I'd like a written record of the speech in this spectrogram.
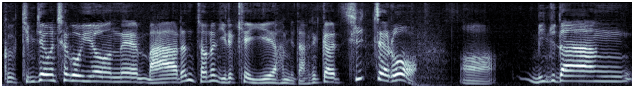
그 김재원 최고위원의 말은 저는 이렇게 이해합니다. 그러니까 실제로 어, 민주당을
